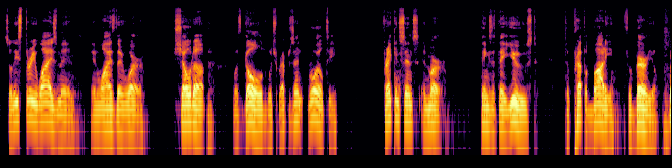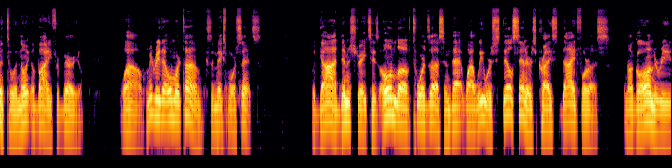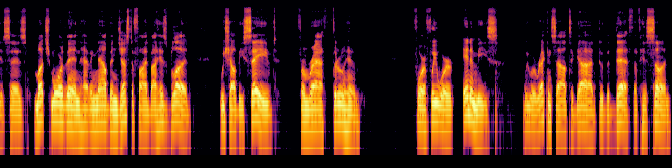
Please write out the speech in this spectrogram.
So these three wise men, and wise they were, showed up with gold, which represent royalty, frankincense, and myrrh, things that they used to prep a body for burial, to anoint a body for burial. Wow. Let me read that one more time because it makes more sense. But God demonstrates his own love towards us in that while we were still sinners, Christ died for us. And I'll go on to read. It says, Much more then, having now been justified by his blood, we shall be saved from wrath through him. For if we were enemies, we were reconciled to God through the death of his Son.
